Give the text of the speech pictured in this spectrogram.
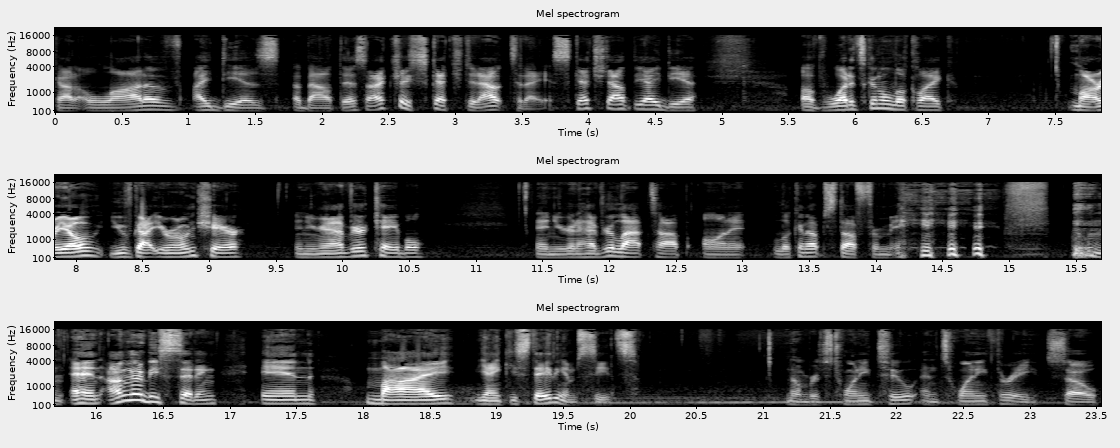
Got a lot of ideas about this. I actually sketched it out today. I sketched out the idea of what it's going to look like. Mario, you've got your own chair, and you're going to have your table, and you're going to have your laptop on it, looking up stuff for me. and I'm going to be sitting in my Yankee Stadium seats, numbers 22 and 23. So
